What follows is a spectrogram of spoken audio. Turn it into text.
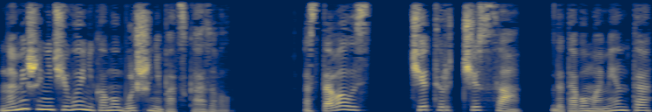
Но Миша ничего и никому больше не подсказывал. Оставалось четверть часа до того момента,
